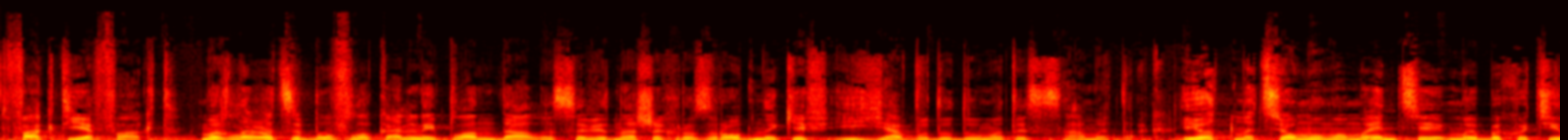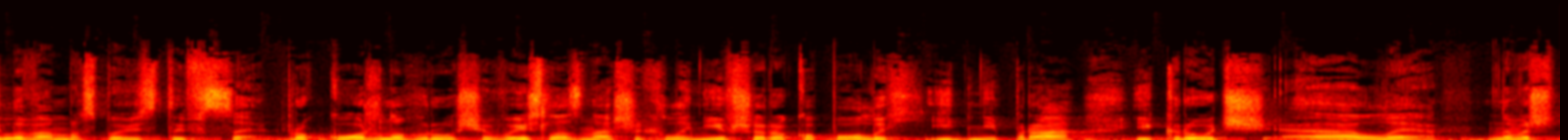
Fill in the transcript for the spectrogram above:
факт є факт. Можливо, це був локальний план Далеса від наших розробників, і я буду думати саме так. І от на цьому моменті ми би хотіли вам розповісти все про кожну гру, що вийшла з наших ленів широкополих, і Дніпра, і Круч. Але ну ви ж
